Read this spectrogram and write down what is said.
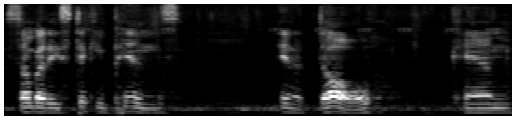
somebody sticking pins in a doll can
